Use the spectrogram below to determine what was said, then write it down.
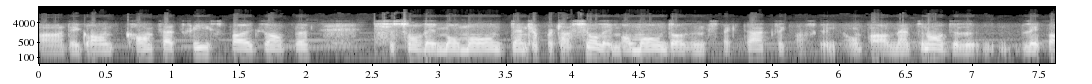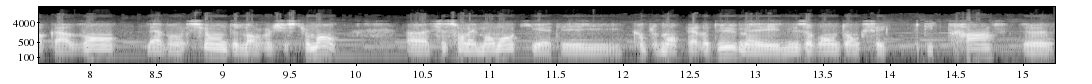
par des grandes cantatrices, par exemple. Ce sont des moments d'interprétation, les moments dans un spectacle, parce qu'on parle maintenant de l'époque avant l'invention de l'enregistrement. Euh, ce sont les moments qui étaient complètement perdus, mais nous avons donc ces petites traces de,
